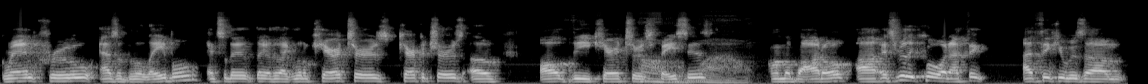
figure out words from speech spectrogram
Grand Crew as of the label, and so they they're like little characters, caricatures of all the characters' oh, faces. Wow on the bottle. Uh, it's really cool, and I think I think it was um,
